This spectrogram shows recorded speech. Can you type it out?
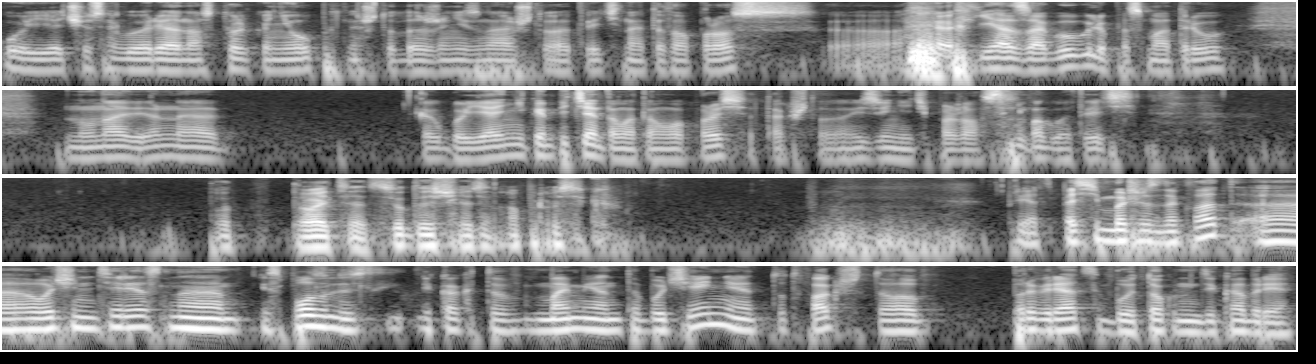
Ой, я, честно говоря, настолько неопытный, что даже не знаю, что ответить на этот вопрос. Э, Я загуглю, посмотрю. Ну, наверное, как бы я некомпетентен в этом вопросе, так что извините, пожалуйста, не могу ответить. Давайте отсюда еще один вопросик. Привет, спасибо большое за доклад. Э, Очень интересно, использовались ли как-то в момент обучения тот факт, что проверяться будет только на декабре?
